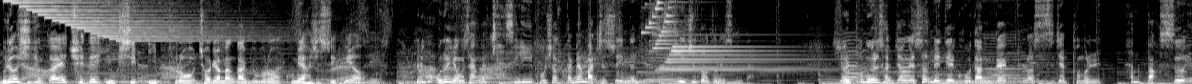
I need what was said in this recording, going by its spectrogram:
무려 시중가의 최대 62% 저렴한 가격으로 구매하실 수 있고요. 그리고 오늘 영상을 자세히 보셨다면 맞출 수 있는 퀴즈도 들어있습니다. 10분을 선정해서 메디엘 고단백 플러스 제품을 한 박스 무료로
